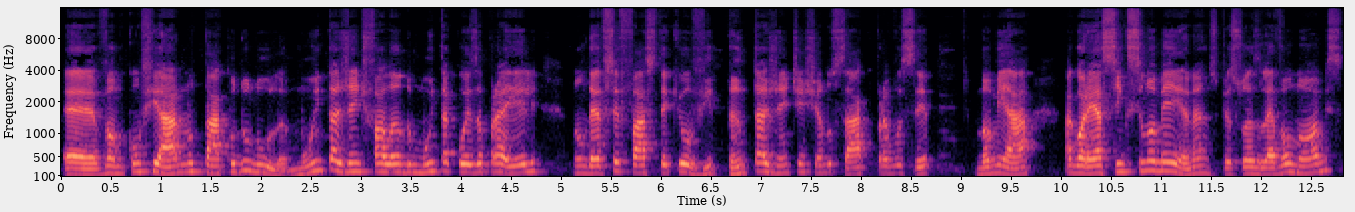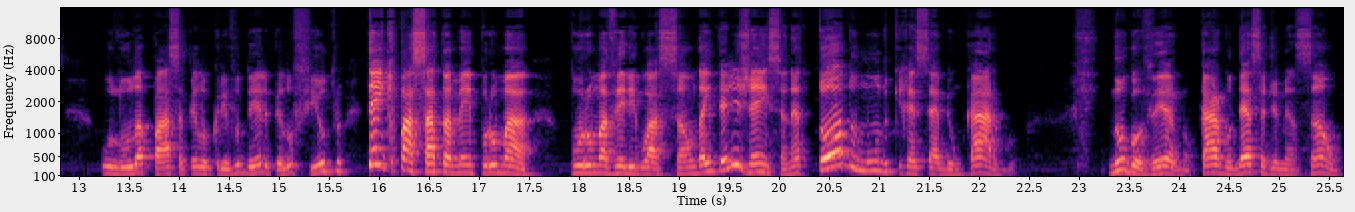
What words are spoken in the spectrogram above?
É, vamos confiar no taco do Lula. Muita gente falando muita coisa para ele. Não deve ser fácil ter que ouvir tanta gente enchendo o saco para você nomear. Agora é assim que se nomeia, né? As pessoas levam nomes, o Lula passa pelo crivo dele, pelo filtro. Tem que passar também por uma por uma averiguação da inteligência, né? Todo mundo que recebe um cargo no governo, cargo dessa dimensão,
